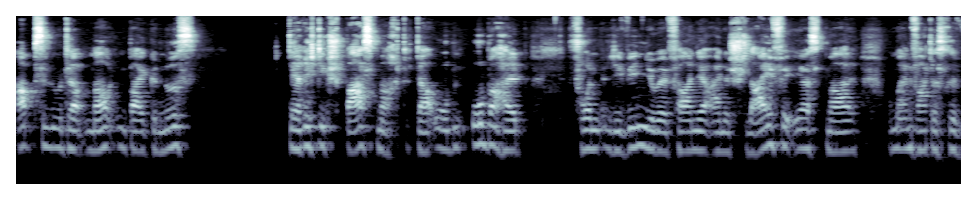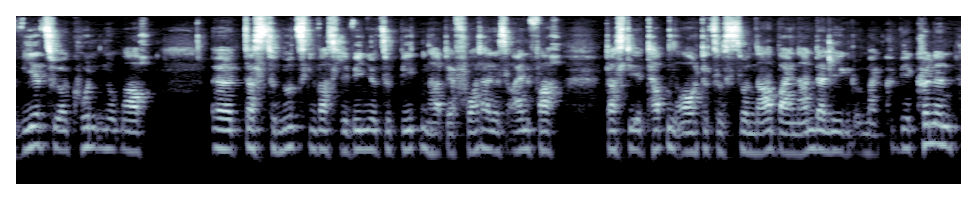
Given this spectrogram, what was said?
absoluter Mountainbike-Genuss, der richtig Spaß macht, da oben oberhalb von Livigno. Wir fahren ja eine Schleife erstmal, um einfach das Revier zu erkunden, um auch äh, das zu nutzen, was Livigno zu bieten hat. Der Vorteil ist einfach, dass die Etappenorte so nah beieinander liegen und man, wir können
